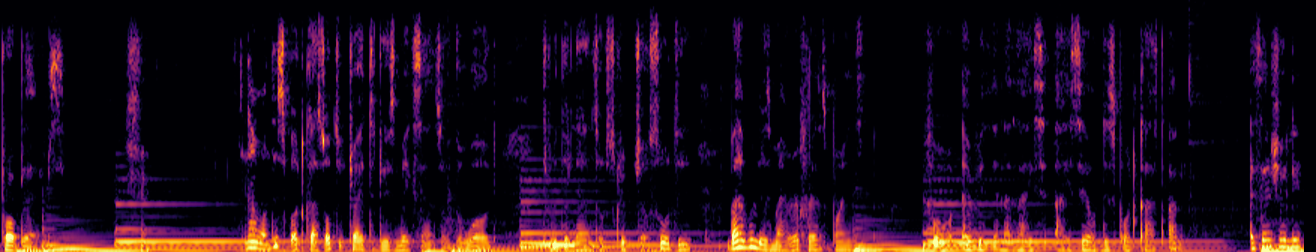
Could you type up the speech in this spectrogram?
problems. now, on this podcast, what we try to do is make sense of the world through the lens of Scripture. So, the Bible is my reference point for everything that I, I say on this podcast, and essentially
